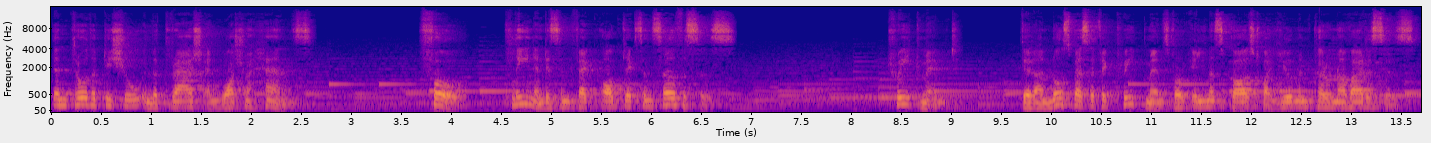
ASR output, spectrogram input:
then throw the tissue in the trash and wash your hands. 4. Clean and disinfect objects and surfaces. Treatment There are no specific treatments for illness caused by human coronaviruses.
